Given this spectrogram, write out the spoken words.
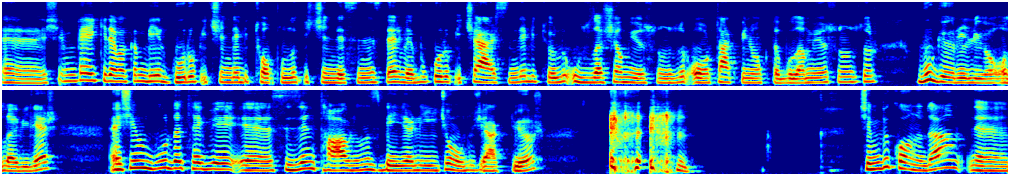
Ee, şimdi belki de bakın bir grup içinde bir topluluk içindesinizdir ve bu grup içerisinde bir türlü uzlaşamıyorsunuzdur. Ortak bir nokta bulamıyorsunuzdur. Bu görülüyor olabilir. Ee, şimdi burada tabii e, sizin tavrınız belirleyici olacak diyor. Şimdi bir konuda e,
